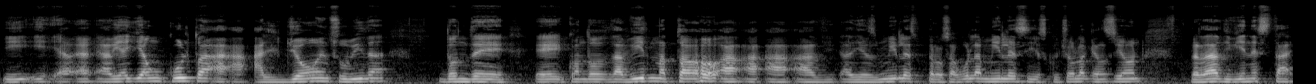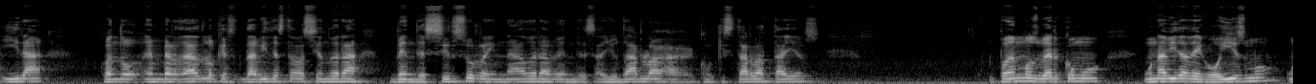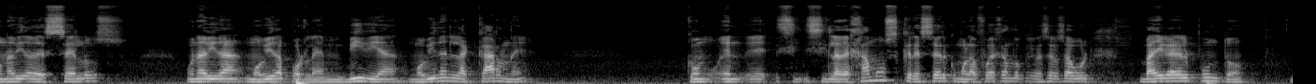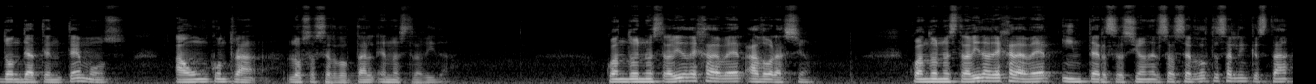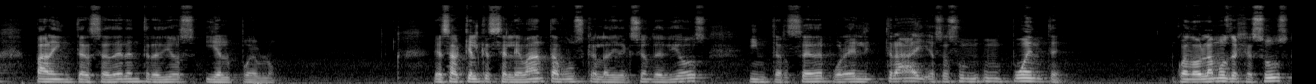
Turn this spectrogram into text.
Y, había ya un culto al yo en su vida donde eh, cuando David mató a, a, diez miles, pero Saúl a miles y escuchó la canción, ¿verdad? Y viene esta ira, cuando en verdad lo que David estaba haciendo era bendecir su reinado, era ayudarlo a, conquistar batallas. Podemos ver cómo una vida de egoísmo, una vida de celos, una vida movida por la envidia, movida en la carne, como eh, si, la dejamos crecer como la fue dejando crecer Saúl, va a llegar el punto donde atentemos aún contra lo sacerdotal en nuestra vida. Cuando en nuestra vida deja de haber adoración, cuando en nuestra vida deja de haber intercesión, el sacerdote es alguien que está para interceder entre Dios y el pueblo es aquel que se levanta, busca la dirección de Dios, intercede por él y trae, eso es un, puente. Cuando hablamos de Jesús,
